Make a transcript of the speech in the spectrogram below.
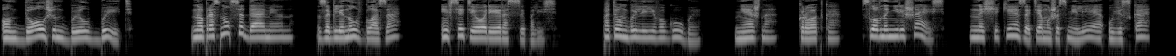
Он должен был быть. Но проснулся Дамиан, заглянул в глаза, и все теории рассыпались. Потом были его губы, нежно, кротко, словно не решаясь, на щеке, затем уже смелее, у виска,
